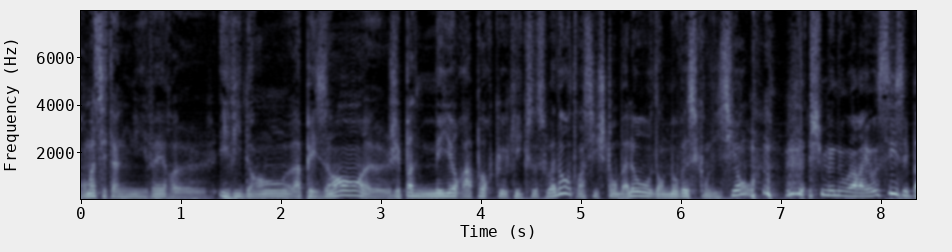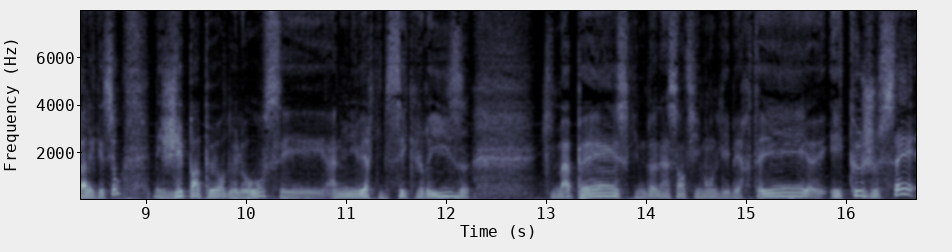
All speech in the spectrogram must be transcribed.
pour moi, c'est un univers euh, évident, apaisant. Euh, j'ai pas de meilleur rapport que qui que ce soit d'autre. Hein. Si je tombe à l'eau dans de mauvaises conditions, je me noierai aussi. C'est pas la question. Mais j'ai pas peur de l'eau. C'est un univers qui me sécurise, qui m'apaise, qui me donne un sentiment de liberté euh, et que je sais,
